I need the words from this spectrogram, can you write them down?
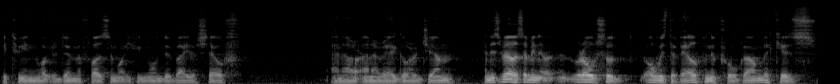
between what you're doing with us and what you can go and do by yourself in a, in a regular gym. And as well as, I mean, uh, we're also always developing the program because,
